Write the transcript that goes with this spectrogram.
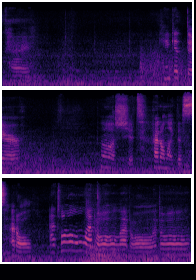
Okay. Can't get there. Oh, shit. I don't like this. At all. At all, at all, at all, at all.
